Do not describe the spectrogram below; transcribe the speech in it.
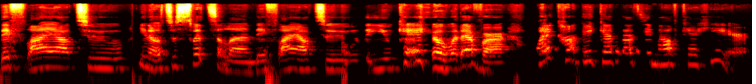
they fly out to, you know, to Switzerland, they fly out to the UK or whatever. Why can't they get that same healthcare here?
